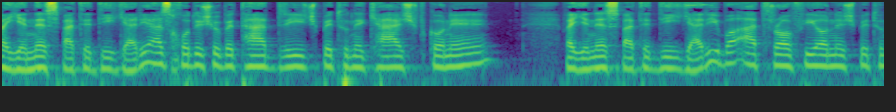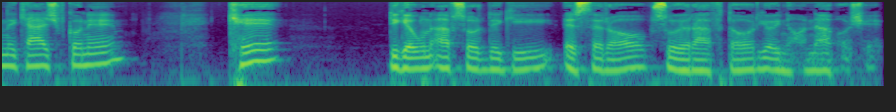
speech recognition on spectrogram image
و یه نسبت دیگری از خودشو به تدریج بتونه کشف کنه و یه نسبت دیگری با اطرافیانش بتونه کشف کنه که دیگه اون افسردگی استراب سوء رفتار یا اینها نباشه.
